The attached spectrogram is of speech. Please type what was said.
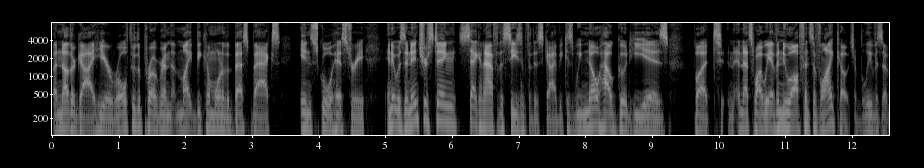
another guy here roll through the program that might become one of the best backs in school history, and it was an interesting second half of the season for this guy because we know how good he is. But and that's why we have a new offensive line coach. I believe is a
